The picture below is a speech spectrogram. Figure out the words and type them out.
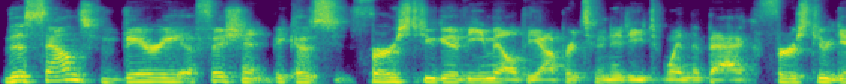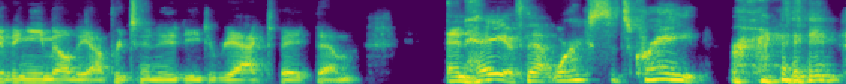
this sounds very efficient because first you give email the opportunity to win the back. First, you're giving email the opportunity to reactivate them and hey if that works it's great right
